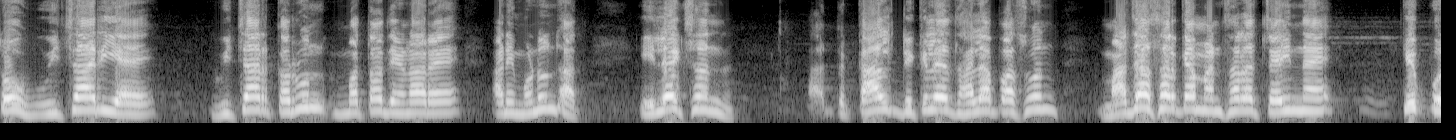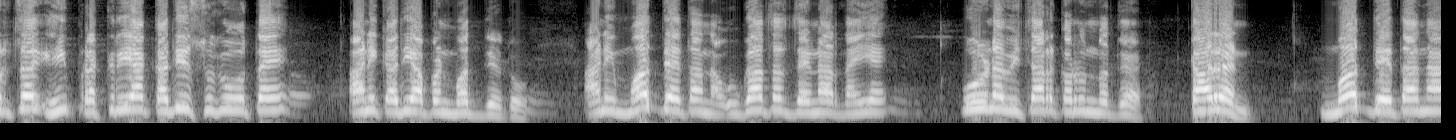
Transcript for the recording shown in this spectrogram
तो विचारी आहे विचार करून मतं देणार आहे आणि म्हणून जात. इलेक्शन काल डिक्लेअर झाल्यापासून माझ्यासारख्या माणसाला चैन नाही की पुढचं ही प्रक्रिया कधी सुरू होते आणि कधी आपण मत देतो. आणि मत देताना उगाच देणार नाहीये. पूर्ण विचार करून मत कारण मत देताना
